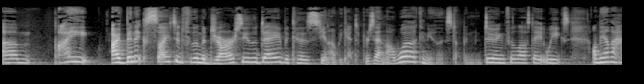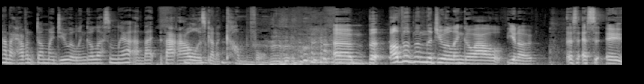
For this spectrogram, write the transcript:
Um, I I've been excited for the majority of the day because you know we get to present our work and you know the stuff I've been doing for the last eight weeks. On the other hand, I haven't done my Duolingo lesson yet, and that that owl is going to come for me. um, but other than the Duolingo owl, you know, as, as, uh,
